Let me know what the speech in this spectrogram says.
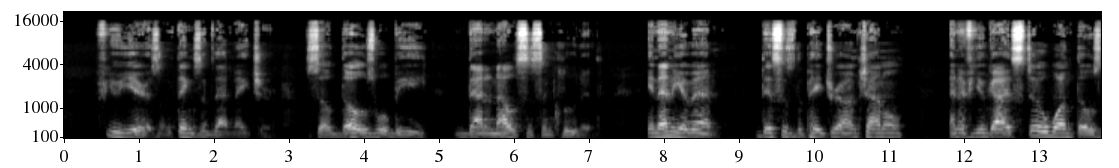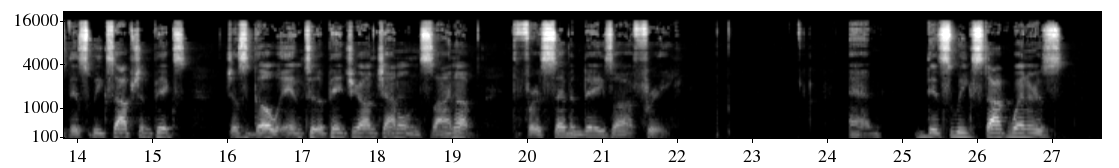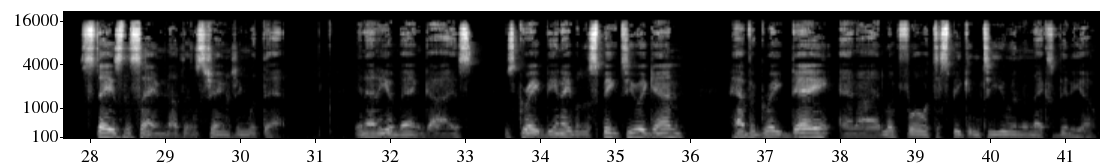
few years and things of that nature. So those will be that analysis included. In any event, this is the Patreon channel. And if you guys still want those this week's option picks, just go into the Patreon channel and sign up. The first seven days are free. And this week's stock winners stays the same. Nothing's changing with that. In any event, guys, it was great being able to speak to you again. Have a great day, and I look forward to speaking to you in the next video.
